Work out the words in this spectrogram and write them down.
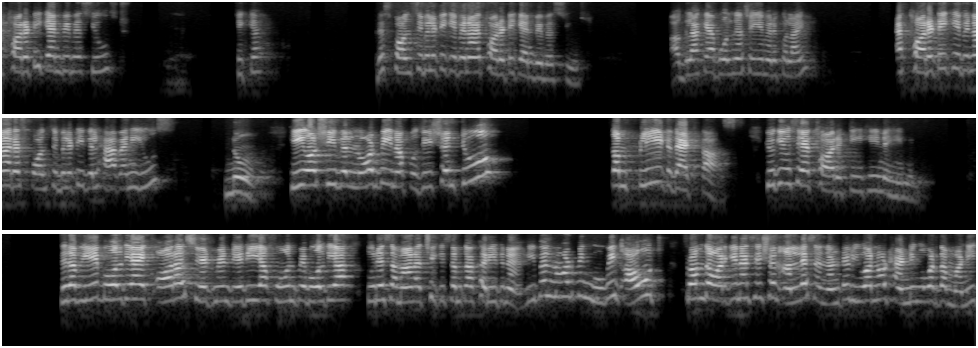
अथॉरिटी कैन बी मिस यूज़ ठीक है? रिस्पॉन्सिबिलिटी के बिना अथॉरिटी कैन बी मिस यूज़ अगला क्या बोलना चाहिए मेरे अथॉरिटी के बिना responsibility will have any use no he और she will not be in a position to complete that task क्योंकि उसे अथॉरिटी ही नहीं मिली। सिर्फ़ ये बोल दिया, एक और स्टेटमेंट दे दी या फ़ोन पे बोल दिया, तूने सामान अच्छी किस्म का खरीदना है। He will not be moving out from the organisation unless and until you are not handing over the money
